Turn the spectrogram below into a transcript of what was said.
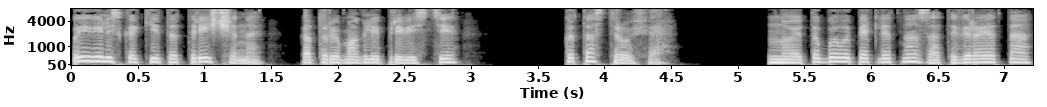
появились какие-то трещины, которые могли привести к катастрофе. Но это было пять лет назад, и, вероятно,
